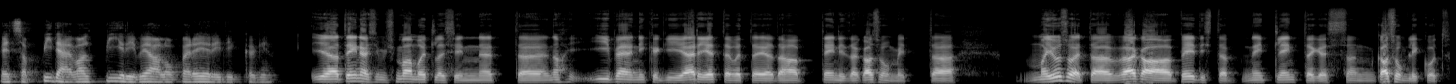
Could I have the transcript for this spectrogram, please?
et sa pidevalt piiri peal opereerid ikkagi ja teine asi, mis ma mõtlesin, et noh, IB on ikkagi äriettevõte ja tahab teenida kasumit. Ma ei usu, et ta väga peedistab neid kliente, kes on kasumlikud.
